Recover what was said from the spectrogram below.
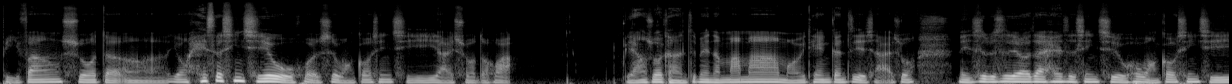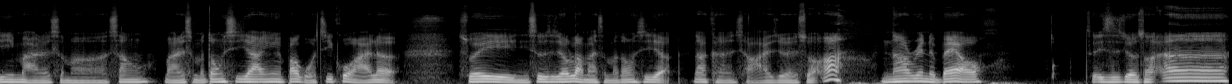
比方说的，呃，用黑色星期五或者是网购星期一来说的话，比方说，可能这边的妈妈某一天跟自己的小孩说：“你是不是又在黑色星期五或网购星期一买了什么商买了什么东西呀？因为包裹寄过来了，所以你是不是又乱买什么东西了？”那可能小孩就会说：“啊，Not ring the bell。”这意思就是说，嗯，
